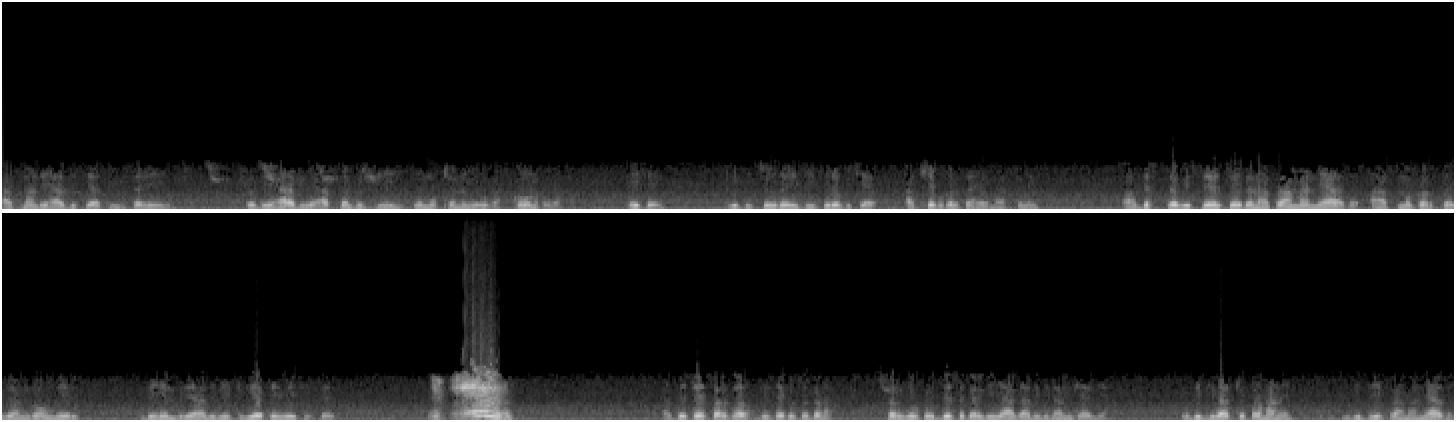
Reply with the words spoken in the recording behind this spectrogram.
आत्मा देहादि से अतिरिक्त है। तो देहाद में आत्मबुद्धि ये मुख्य नहीं होगा, कौन होगा? ऐसे चौदह इति पूर्व पीछे आक्षेप करता है भाष्य में अदृष्ट विषय चोदना प्रामाण्याद, आत्मकर्तव्य गौमीर देहेन्द्रियादि भी क्रियते अदृश्य स्वर्ग विषय को चोदना स्वर्ग को उद्देश्य करके याग आदि विधान किया गया। तो विधि वाक्य प्रमाण विधि प्रामाण्याद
